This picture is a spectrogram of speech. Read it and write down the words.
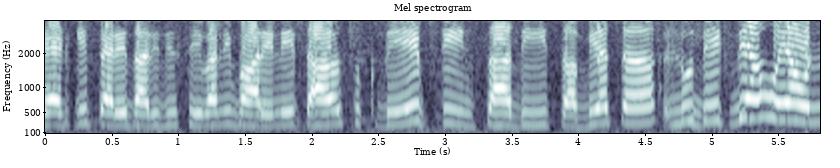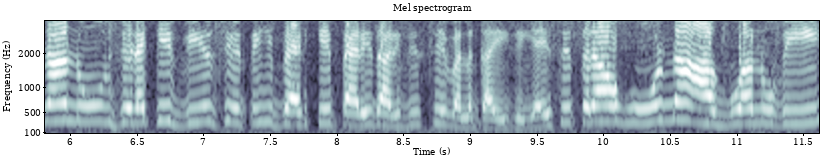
ਬੈਠ ਕੇ ਪੈਰੇਦਾਰੀ ਦੀ ਸੇਵਾ ਨਿਭਾ ਰਹੇ ਨੇ। ਤਾਂ ਸੁਖਦੇਵ ਢੀਂਡਸਾ ਦੀ ਤਬੀਅਤ ਨੂੰ ਦੇਖਦਿਆਂ ਹੋਇਆਂ ਉਹਨਾਂ ਨੂੰ ਜਿਹੜਾ ਕਿ ਵੀਲ ਚੇਅਰ ਤੇ ਹੀ ਬੈਠ ਕੇ ਪੈਰੇਦਾਰੀ ਦੀ ਸੇਵਾ ਲਗਾਈ ਗਈ ਹੈ। ਇਸੇ ਤਰ੍ਹਾਂ ਹੋਰਨਾਂ ਆਗੂਆਂ ਨੂੰ ਵੀ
